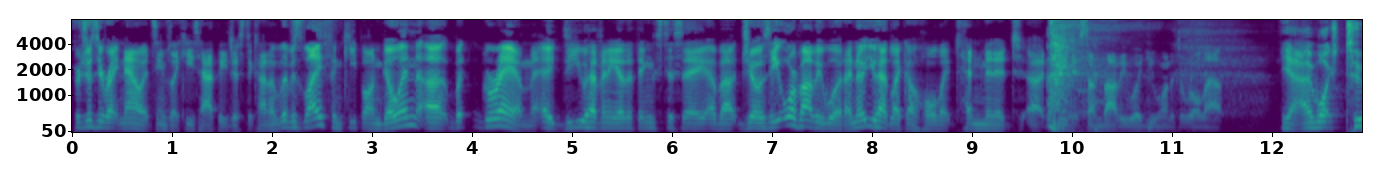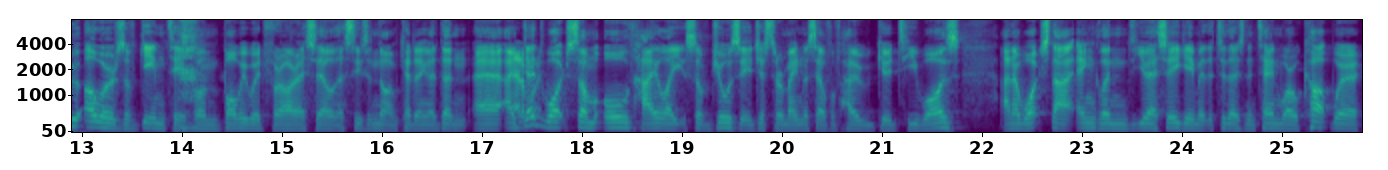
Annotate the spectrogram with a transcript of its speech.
for Jozy right now, it seems like he's happy just to kind of live his life and keep on going. Uh, but Graham, uh, do you have any other things to say about Jozy or Bobby Wood? I know you had like a whole like ten minute uh, treatise on Bobby Wood you wanted to roll out. Yeah, I watched two hours of game tape on Bobby Wood for RSL this season. No, I'm kidding, I didn't. Uh, I did watch some old highlights of Jozy just to remind myself of how good he was and I watched that England USA game at the 2010 World Cup where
